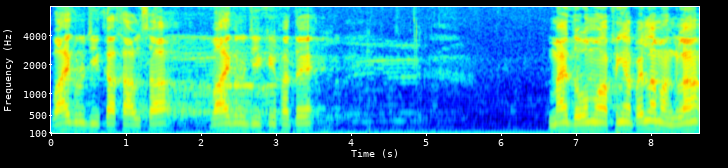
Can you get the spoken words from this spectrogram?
ਵਾਹਿਗੁਰੂ ਜੀ ਕਾ ਖਾਲਸਾ, ਵਾਹਿਗੁਰੂ ਜੀ ਕੀ ਫਤਿਹ। ਮੈਂ ਦੋ ਮੁਆਫੀਆਂ ਪਹਿਲਾਂ ਮੰਗ ਲਾਂ।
